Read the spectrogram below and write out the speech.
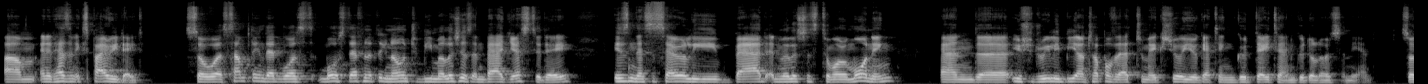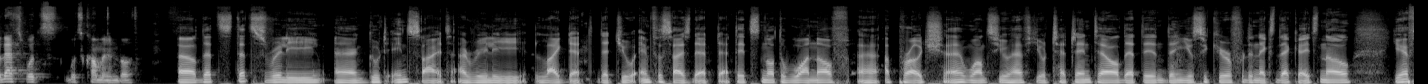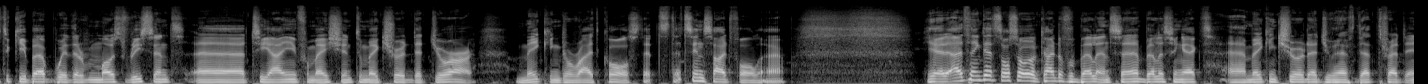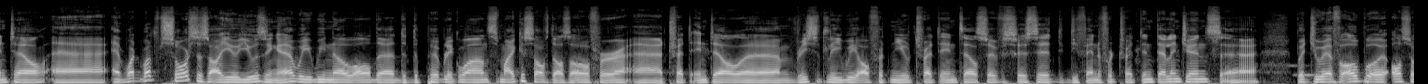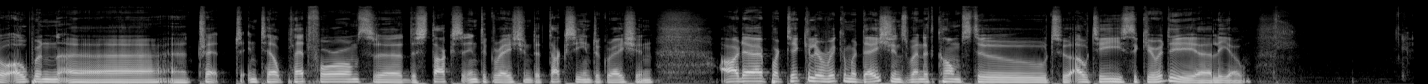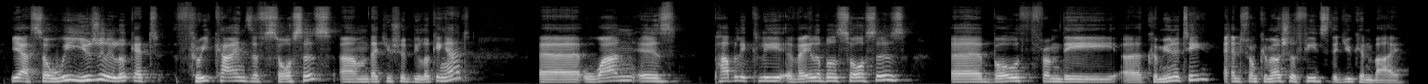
um, and it has an expiry date. So uh, something that was most definitely known to be malicious and bad yesterday isn't necessarily bad and malicious tomorrow morning. And uh, you should really be on top of that to make sure you're getting good data and good alerts in the end. So that's what's what's common in both. Uh, that's that's really good insight. I really like that that you emphasize that that it's not a one-off uh, approach. Uh, once you have your threat intel, that then, then you secure for the next decades. No, you have to keep up with the most recent uh, TI information to make sure that you are making the right calls. That's that's insightful. Uh. Yeah, I think that's also a kind of a balance, eh? balancing act, uh, making sure that you have that threat intel. Uh, and what, what sources are you using? Eh? We we know all the, the, the public ones. Microsoft does offer uh, threat intel. Um, recently, we offered new threat intel services, the Defender for Threat Intelligence. but you have open, also open threat intel platforms, the STIX integration, the TAXII integration. Are there particular recommendations when it comes to to OT security, uh, Leo? Yeah, so we usually look at three kinds of sources um, that you should be looking at. Uh, one is publicly available sources, uh, both from the uh, community and from commercial feeds that you can buy.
